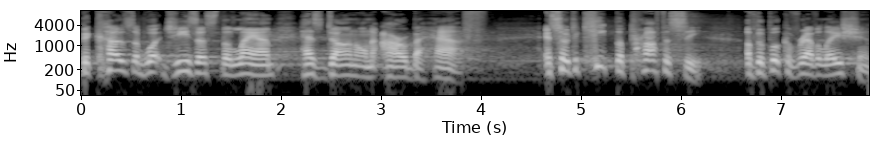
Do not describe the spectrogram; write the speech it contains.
because of what Jesus the Lamb has done on our behalf. And so, to keep the prophecy of the book of Revelation,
